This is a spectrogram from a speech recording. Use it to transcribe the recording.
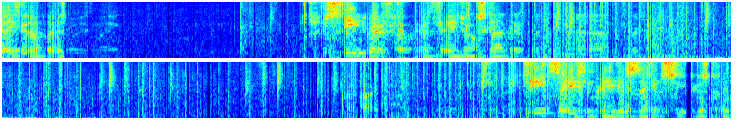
Anything up those. Steep roof, F3 on steep Contact roof. between uh, Alright. Team saves the previous names, so you can just click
